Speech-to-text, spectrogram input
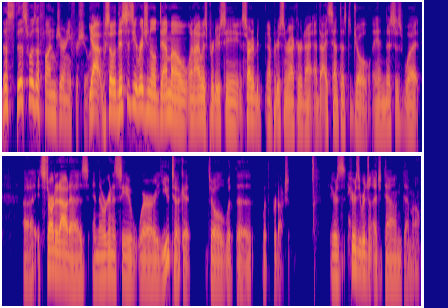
This this was a fun journey for sure. Yeah. So this is the original demo when I was producing, started uh, producing a record. I, I sent this to Joel, and this is what uh, it started out as. And then we're going to see where you took it, Joel, with the with the production. Here's here's the original Edge of Town demo.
